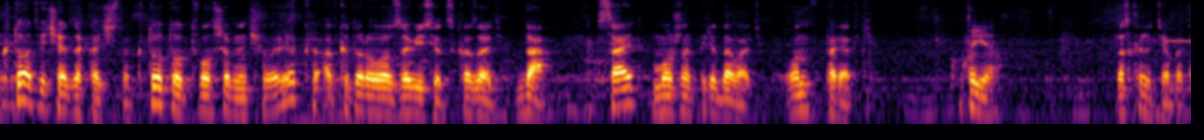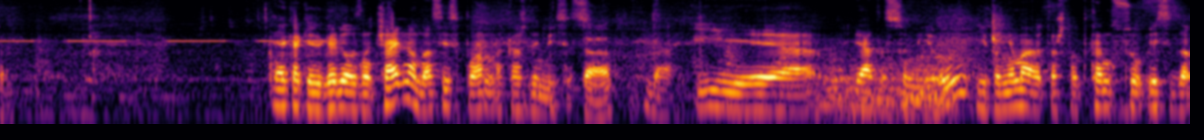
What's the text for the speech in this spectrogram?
Кто отвечает за качество? Кто тот волшебный человек, от которого зависит сказать, да, сайт можно передавать, он в порядке? Это я. Расскажите об этом. Я, как я говорил изначально, у нас есть план на каждый месяц. Так. Да. И э, я это суммирую и понимаю то, что к концу, если,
